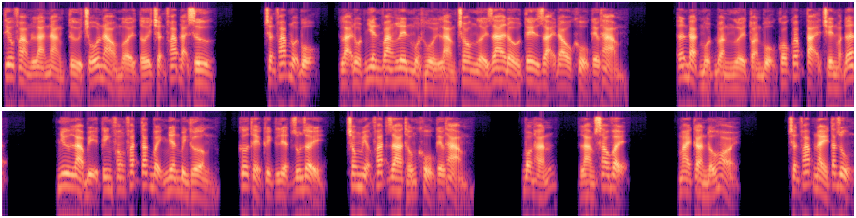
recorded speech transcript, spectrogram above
tiêu phàm là nàng từ chỗ nào mời tới trận pháp đại sư. Trận pháp nội bộ lại đột nhiên vang lên một hồi làm cho người ra đầu tê dại đau khổ kêu thảm. Ân đặt một đoàn người toàn bộ co quắp tại trên mặt đất. Như là bị kinh phong phát tác bệnh nhân bình thường, cơ thể kịch liệt run rẩy, trong miệng phát ra thống khổ kêu thảm. Bọn hắn, làm sao vậy? Mai càn đấu hỏi. Trận pháp này tác dụng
